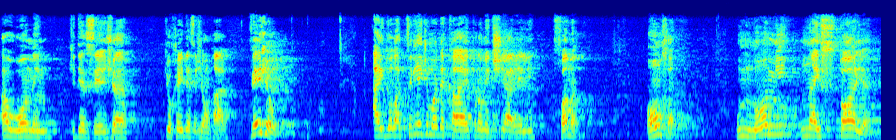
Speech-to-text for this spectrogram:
ao homem que deseja, que o rei deseja honrar. Vejam, a idolatria de Mordecai prometia a ele fama, honra, um nome na história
